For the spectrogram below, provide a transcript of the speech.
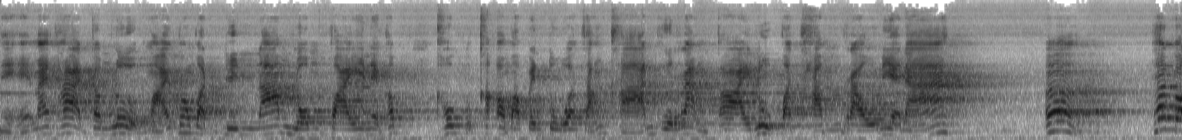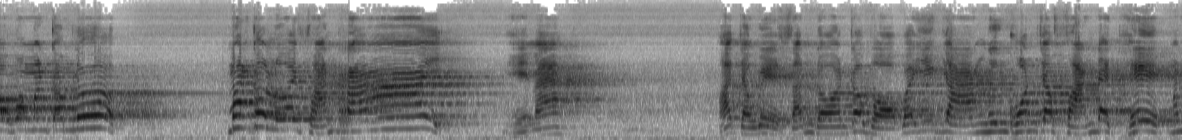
นี่เห็นไหมธาตุกำเริบหมายความว่าดินน้ำลมไฟเนี่ยเขาเขาเขาเอามาเป็นตัวสังขารคือร่างกายรูปธรรมเราเนี่ยนะ เออท่านบอกว่ามันกำเริบ มันก็เลยฝันร้าย เห็นไหม พระเจ้าเวสสันดรก็บอกว่าอีกอย่างหนึ่งคนจะฝันได้เทพมัน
